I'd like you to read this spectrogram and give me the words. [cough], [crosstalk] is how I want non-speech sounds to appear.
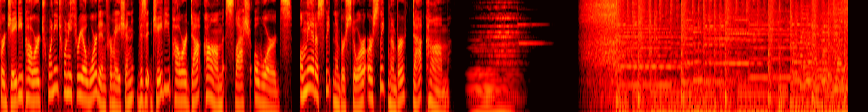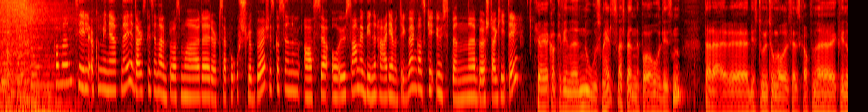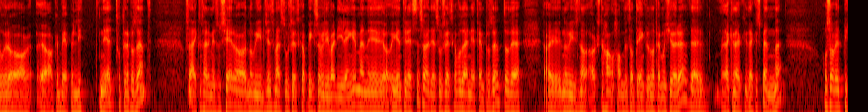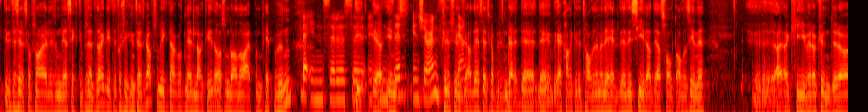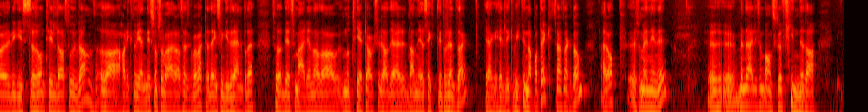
For JD Power 2023 award information, visit jdpower.com/awards. Only at a Sleep Number store or sleepnumber.com. Velkommen til Økonominyhetene. I dag skal vi se nærmere på hva som har rørt seg på Oslo Børs. Vi skal se Asia og USA. Vi begynner her hjemme, Trygve. En ganske uspennende børsdag hittil. Ja, jeg kan ikke finne noe som helst som er spennende på hovedlisten. Der er eh, de store, tunge oljeselskapene Equinor og Aker BP litt ned, 2-3 Så er det ikke noe særlig mer som skjer. Og Norwegian, som er et stort selskap, ikke så veldig verdi lenger, men i, i interesse så er det et stort selskap, og det er ned 5% og det Norwegian-aksjene handlet til 1 kr. 25 øre. Det er, det, det er ikke spennende. Og så har vi et bitte lite selskap som er liksom ned 60 i dag. Et lite forsikringsselskap som ikke har gått ned i lang tid, og som da nå er på, helt på bunnen. Det er Inserus, I, ja, Inser Insurance. Insurance ja. ja. det selskapet liksom, det, det, Jeg kan ikke detaljene, men det, de sier at de har solgt alle sine uh, arkiver og kunder og registre og sånn til da Storbrann. Og da har de ikke noe igjen, liksom. Så hva er selskapet verdt? Det er ingen som gidder regne på det. Så det som er igjen av da, noterte aksjer, da, det er da ned 60 i dag. Det er heller ikke viktig. Napatek, som jeg har snakket om, er opp eh, som en vinner. Eh, eh, men det er liksom vanskelig å finne da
